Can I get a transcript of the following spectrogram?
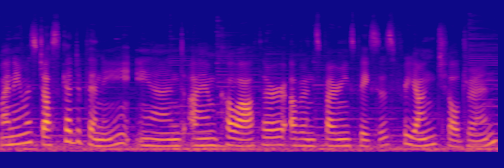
My name is Jessica DeViney and I am co-author of Inspiring Spaces for Young Children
